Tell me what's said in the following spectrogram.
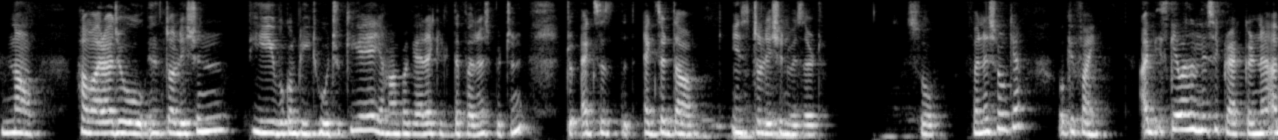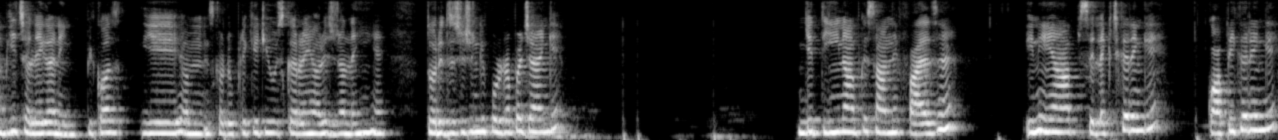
नाउ हमारा जो इंस्टॉलेशन थी, वो कंप्लीट हो चुकी है। यहाँ पर कह रहा है click the finish button to exit the installation wizard so finish हो गया? ओके फाइन अब इसके बाद हमने इसे क्रैक करना है। अब ये चलेगा नहीं बिकॉज़ ये हम इसका डुप्लीकेट यूज़ कर रहे हैं ओरिजिनल नहीं है। तो रजिस्ट्रेशन के फोल्डर पर जाएँगे। ये तीन आपके सामने फाइल्स हैं। इन्हें आप सिलेक्ट करेंगे कॉपी करेंगे।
